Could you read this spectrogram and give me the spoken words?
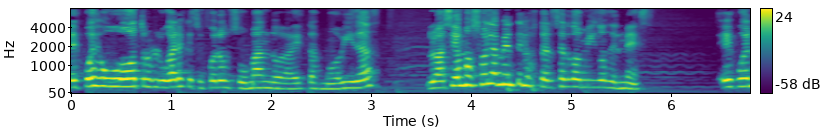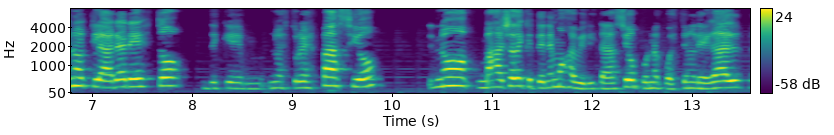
Después hubo otros lugares que se fueron sumando a estas movidas. Lo hacíamos solamente los tercer domingos del mes. Es bueno aclarar esto de que nuestro espacio, no más allá de que tenemos habilitación por una cuestión legal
